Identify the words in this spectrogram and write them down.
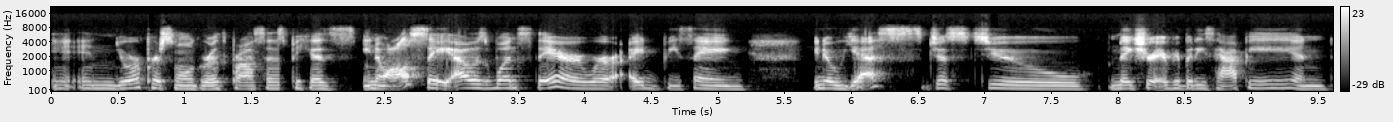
in, in, your personal growth process. Because, you know, I'll say I was once there where I'd be saying, you know, yes, just to make sure everybody's happy. And,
